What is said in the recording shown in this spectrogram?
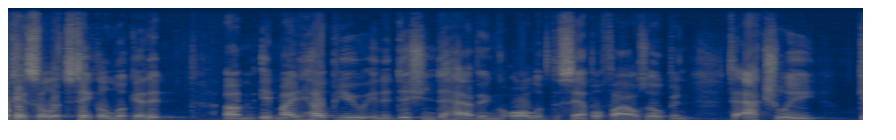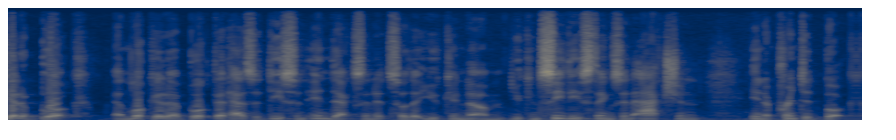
Okay, so let's take a look at it. Um, it might help you, in addition to having all of the sample files open, to actually get a book and look at a book that has a decent index in it so that you can, um, you can see these things in action in a printed book.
